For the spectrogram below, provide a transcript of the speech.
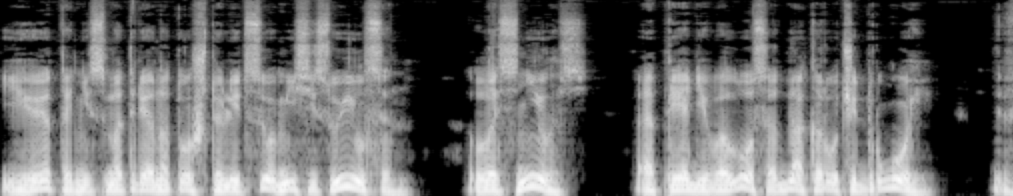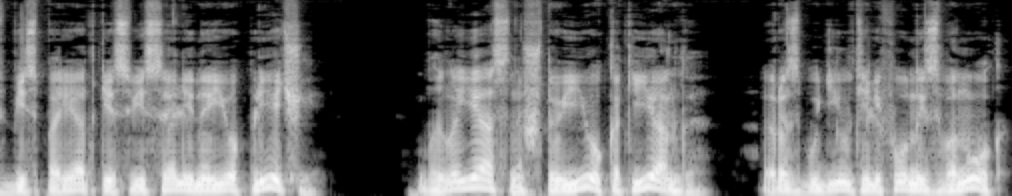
И это несмотря на то, что лицо миссис Уилсон лоснилось, а пряди волос одна короче другой, в беспорядке свисали на ее плечи. Было ясно, что ее, как Янга, разбудил телефонный звонок.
